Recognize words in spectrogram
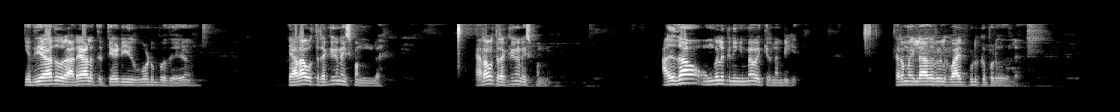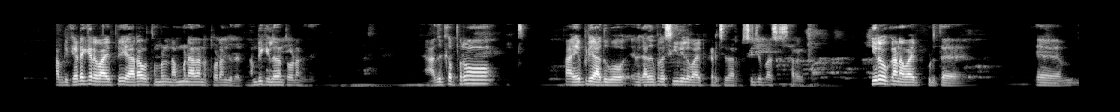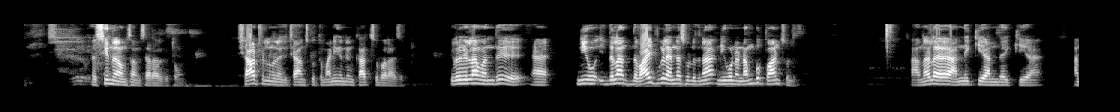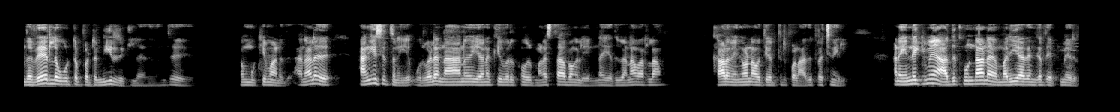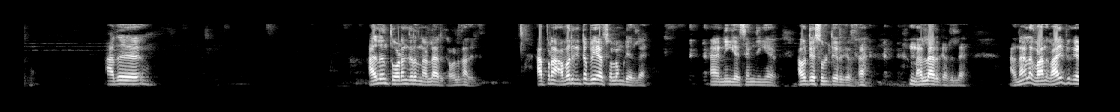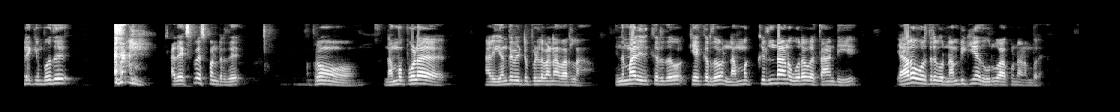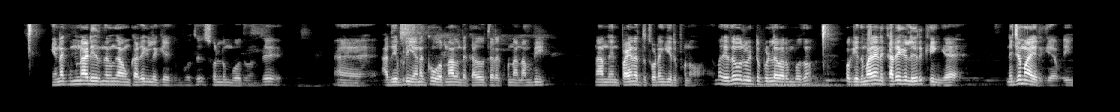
எதையாவது ஒரு அடையாளத்தை தேடி ஓடும்போது யாராவது ஒருத்தர் ரெக்கக்னைஸ் பண்ணணும்ல. யாராவது ஒருத்தர் ரெக்கக்னைஸ் பண்ணணும். அதுதான் உங்களுக்கு நீங்கள் வைக்கிற நம்பிக்கை. திறமை இல்லாதவர்களுக்கு வாய்ப்பு கொடுக்கப்படுவதில்லை. அப்படி கிடைக்கிற வாய்ப்பு யாராவது தமிழ் நம்பினா தான் தொடங்குது. அது நம்பிக்கையில் தான் தொடங்குது. அதுக்கப்புறம் எப்படி அதுவோ எனக்கு அதுக்கப்புறம் சீரியல் வாய்ப்பு கிடைச்சதா இருக்கும். சிஜபாஸ்கர் சார் இருக்கும் ஹீரோவுக்கான வாய்ப்பு கொடுத்த சீனு சாமி சாராக இருக்கட்டும். ஷார்ட் ஃபிலிமில் எனக்கு சான்ஸ் கொடுத்த மணிகண்டன் கார்த் சுப்பராஜ் இருக்கட்டும். இவர்கள்லாம் வந்து நீ இதெல்லாம் இந்த வாய்ப்புகள் என்ன சொல்லுதுன்னா நீ உன்னை நம்புப்பான்னு சொல்லுது. அதனால் அன்னைக்கு அன்னைக்கு அந்த வேரில் ஊட்டப்பட்ட நீர் இருக்குல்ல அது வந்து ரொம்ப முக்கியமானது. அதனால் அங்கேயும் சித்தனை ஒருவேளை நான் எனக்கு இவருக்கும் ஒரு மனஸ்தாபங்கள் என்ன எது வேணால் வரலாம். காலம் எங்கே வேணால் ஒருத்தி எடுத்துகிட்டு போகலாம் அது பிரச்சனை இல்லை. ஆனால் என்றைக்குமே அதுக்கு உண்டான மரியாதைங்கிறது எப்பவுமே இருக்கும். அது அதுலேருந்து தொடங்குறது நல்லா இருக்குது அவ்வளோதான் அது. அப்புறம் அவர்கிட்ட போய் சொல்ல முடியாதுல்ல? நீங்கள் செஞ்சீங்க. அவர்கிட்ட சொல்லிட்டு இருக்கிறதா? நல்லா இருக்காதுல்ல அதனால் வா வாய்ப்பு கிடைக்கும்போது அதை எக்ஸ்பிரஸ் பண்ணுறது அப்புறம் நம்ம போல் நாளைக்கு எந்த வீட்டு பிள்ளை வேணால் வரலாம். இந்த மாதிரி இருக்கிறதோ கேட்குறதோ நமக்குண்டான உறவை தாண்டி யாரோ ஒருத்தருக்கு ஒரு நம்பிக்கையும் அது உருவாக்கும்னு நான் நம்புகிறேன் எனக்கு முன்னாடி இருந்தவங்க அவங்க கதைகளை கேட்கும்போது சொல்லும்போது வந்து அது எப்படி எனக்கும் ஒரு நாள் அந்த கதவு திறக்கும் நான் நம்பி நான் என் பயணத்தை தொடங்கி இருப்பணும் அது மாதிரி ஏதோ ஒரு வீட்டு பிள்ளை வரும்போதும் ஓகே இது மாதிரி எனக்கு கதைகள் இருக்கீங்க நிஜமாக இருக்கு அப்படின்னு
